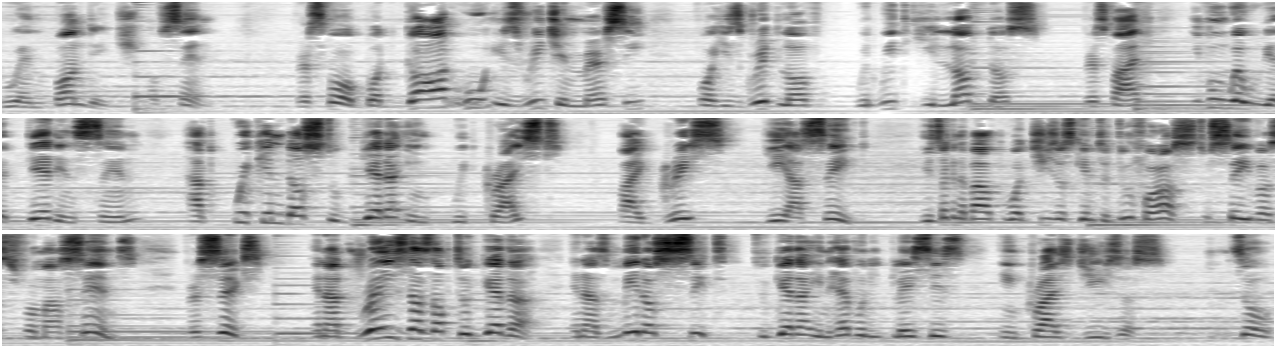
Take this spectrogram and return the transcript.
we were in bondage of sin. Verse 4 But God, who is rich in mercy, for his great love with which he loved us, Verse 5 Even where we were dead in sin, hath quickened us together in with Christ. By grace ye are saved. He's talking about what Jesus came to do for us, to save us from our sins. Verse 6 And hath raised us up together and has made us sit together in heavenly places in Christ Jesus. So,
